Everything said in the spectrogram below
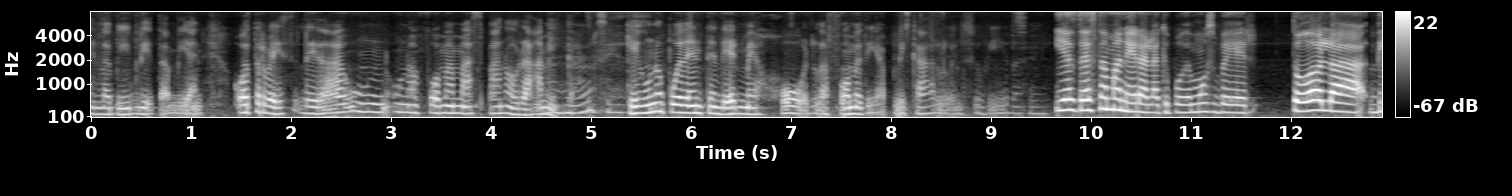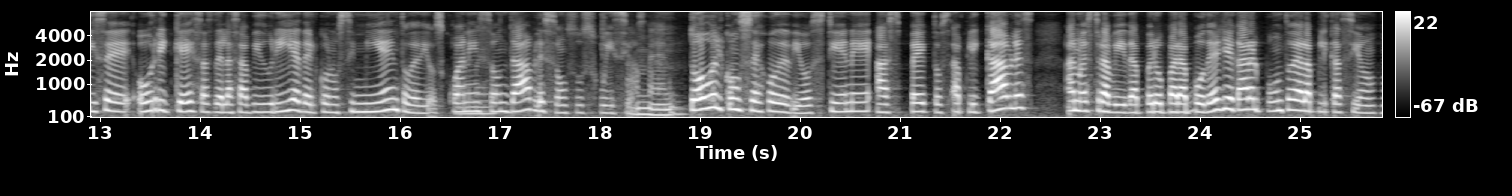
en la Biblia también. Otra vez, le da un- una forma más panorámica, Así es. que uno puede entender mejor la forma de aplicarlo en su vida. Y es de esta manera en la que podemos ver toda la, dice, oh riquezas de la sabiduría y del conocimiento de Dios, cuán insondables son sus juicios. Amén. Todo el consejo de Dios tiene aspectos aplicables a nuestra vida, pero para poder llegar al punto de la aplicación,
